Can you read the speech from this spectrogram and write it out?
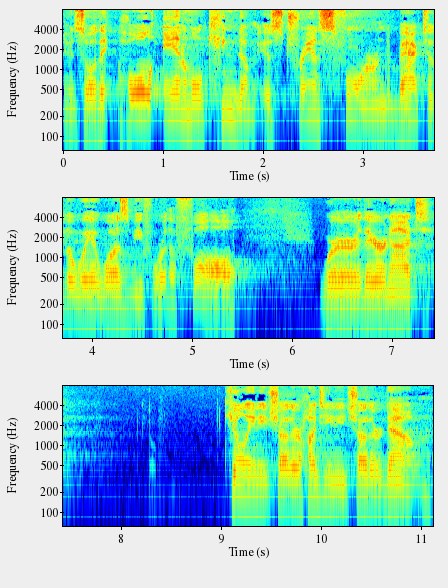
And so the whole animal kingdom is transformed back to the way it was before the fall where they're not killing each other, hunting each other down.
